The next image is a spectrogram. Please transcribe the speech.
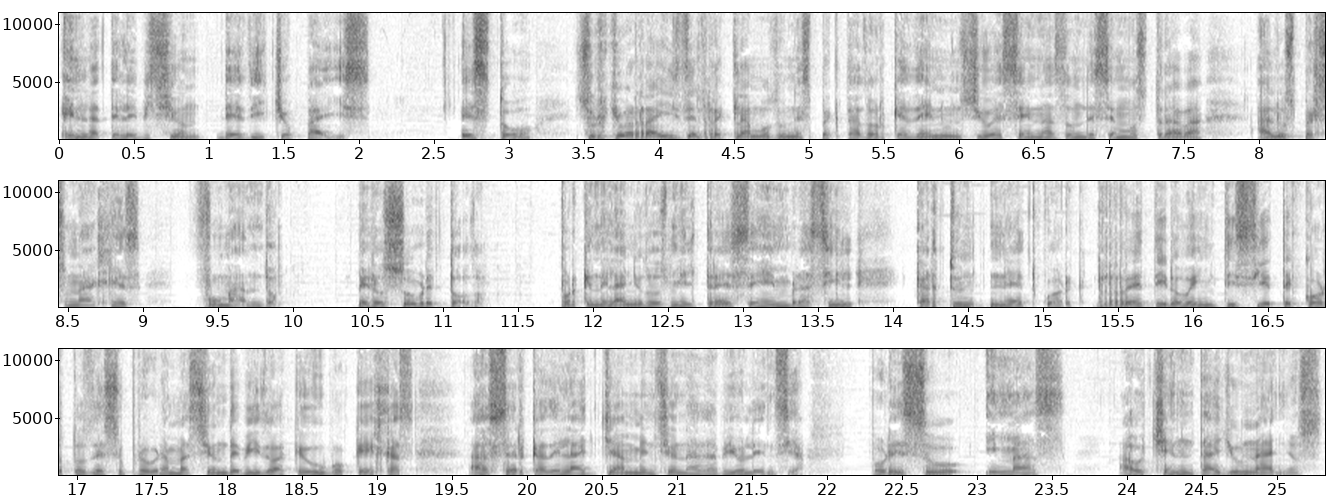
en la televisión de dicho país. Esto surgió a raíz del reclamo de un espectador que denunció escenas donde se mostraba a los personajes fumando, pero sobre todo porque en el año 2013 en Brasil Cartoon Network retiró 27 cortos de su programación debido a que hubo quejas acerca de la ya mencionada violencia. Por eso y más, a 81 años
